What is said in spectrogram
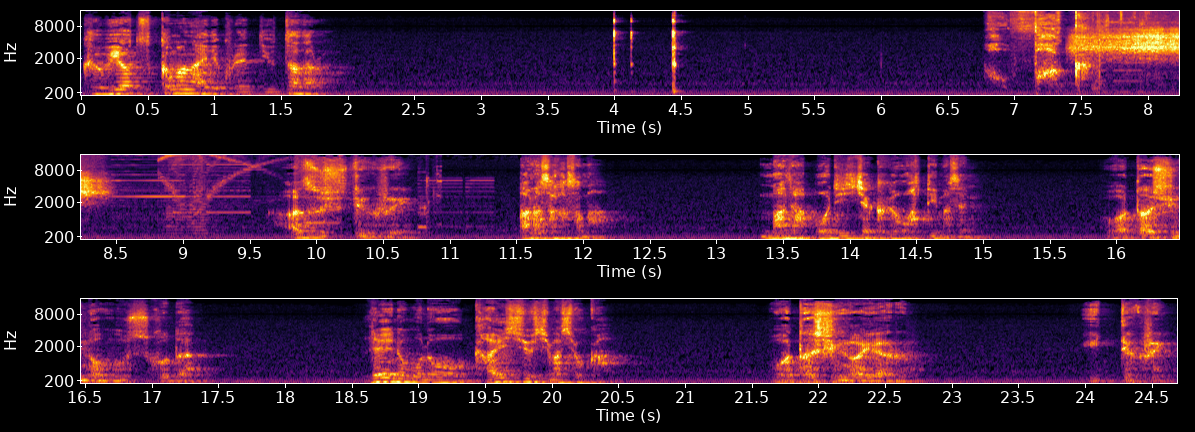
首を突っ込まないでくれ”って言っただろ Oh fuck. 外してくれ。荒坂様まだボディチェックが終わっていません。私の息子だ。例のものを回収しましょうか。私がやる。言ってくれ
